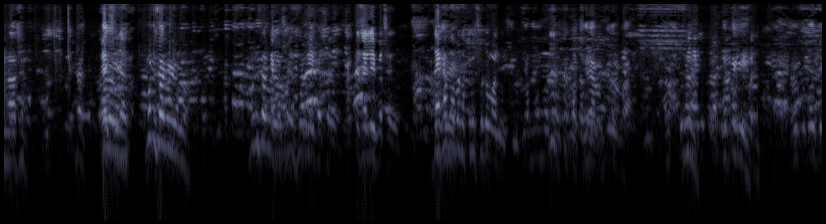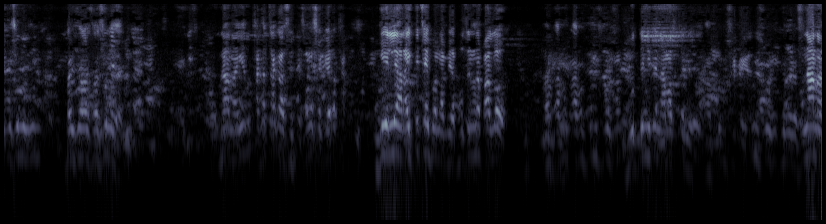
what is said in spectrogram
না আসেন। মনে স্যার মনে স্যার। একটা চালিয়ে পাশে দেখা পাবে না না এটা থাকা আছে সমস্যা কি? এটা গেলে আর আইতে চাইব না বুঝেন না ভালো। বুদ্ধি নিবেন আমার থেকে না না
